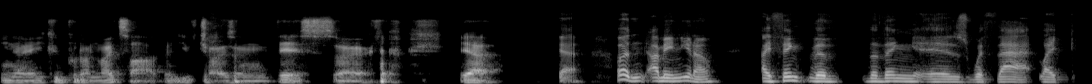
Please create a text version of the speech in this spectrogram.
you know, you could put on Mozart, but you've chosen this. So, yeah. Yeah. Well, I mean, you know, I think the the thing is with that, like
